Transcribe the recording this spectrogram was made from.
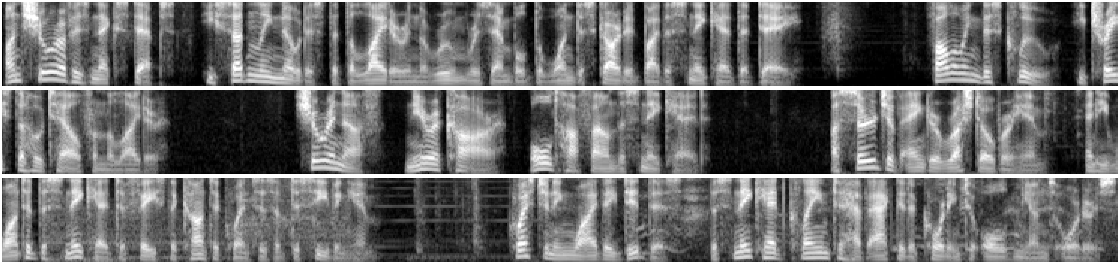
Unsure of his next steps, he suddenly noticed that the lighter in the room resembled the one discarded by the snakehead that day. Following this clue, he traced the hotel from the lighter. Sure enough, near a car, Old Ha found the snakehead. A surge of anger rushed over him, and he wanted the snakehead to face the consequences of deceiving him. Questioning why they did this, the snakehead claimed to have acted according to Old Myan's orders.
